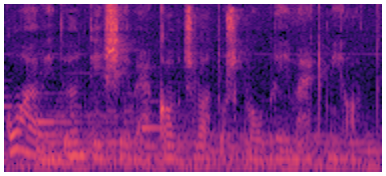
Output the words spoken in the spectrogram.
Kohavi döntésével kapcsolatos problémák miatt.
